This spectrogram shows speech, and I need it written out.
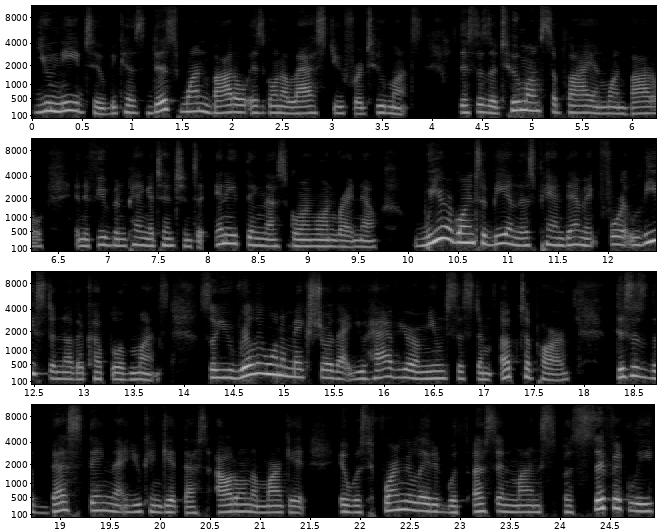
you need to because this one bottle is going to last you for two months. This is a two month supply in one bottle. And if you've been paying attention to anything that's going on right now, we are going to be in this pandemic for at least another couple of months. So you really want to make sure that you have your immune system up to par. This is the best thing that you can get that's out on the market. It was formulated with us in mind specifically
